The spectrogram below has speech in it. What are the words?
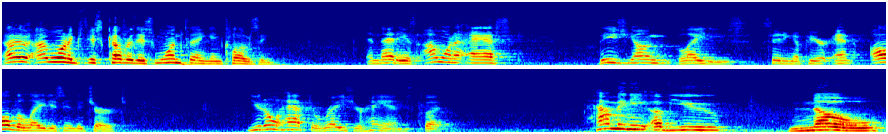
I, I want to just cover this one thing in closing. And that is, I want to ask these young ladies sitting up here and all the ladies in the church, you don't have to raise your hands, but how many of you know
